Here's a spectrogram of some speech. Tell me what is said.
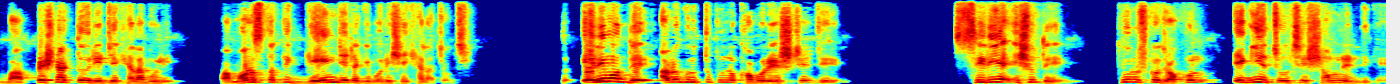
বা প্রেশার তৈরির যে খেলা বলি বা মনস্তাত্ত্বিক গেম যেটাকে বলি, সেই খেলা চলছে। তো এরই মধ্যে আরও গুরুত্বপূর্ণ খবর এসছে যে সিরিয়া ইস্যুতে তুরস্ক যখন এগিয়ে চলছে সামনের দিকে,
